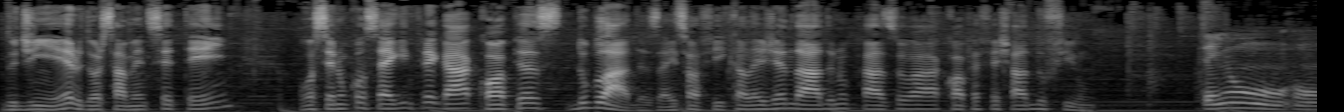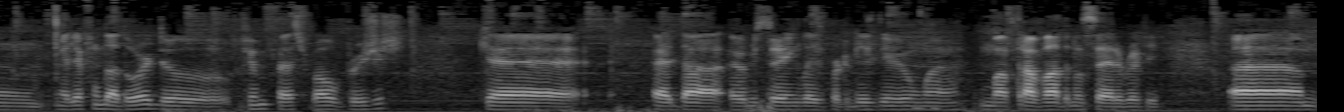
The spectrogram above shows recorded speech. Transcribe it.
do dinheiro, do orçamento que você tem, você não consegue entregar cópias dubladas. Aí só fica legendado, no caso, a cópia fechada do filme. Tem um. um ele é fundador do Film Festival British, que é. é da, eu misturei inglês e português dei uma, uma travada no cérebro aqui. Um,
